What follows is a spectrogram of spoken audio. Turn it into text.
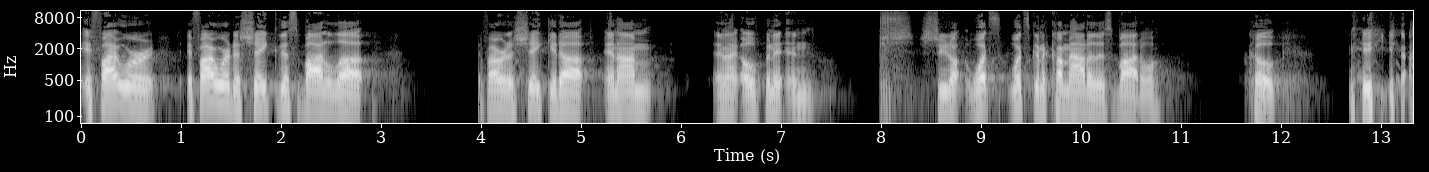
if I were if I were to shake this bottle up, if I were to shake it up and I'm and I open it and shoot what's what's going to come out of this bottle? Coke. yeah.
